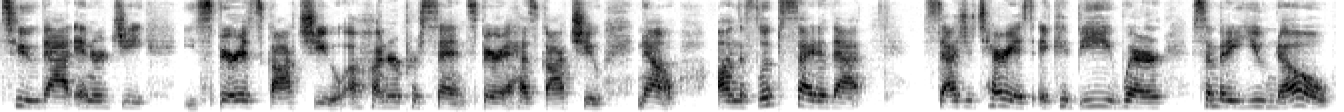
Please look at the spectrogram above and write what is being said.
to that energy. Spirit's got you 100%. Spirit has got you. Now, on the flip side of that, Sagittarius, it could be where somebody you know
